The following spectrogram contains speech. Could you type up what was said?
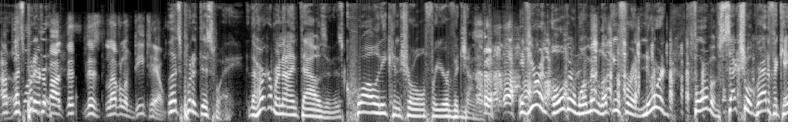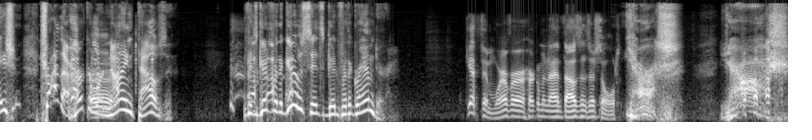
I'm just let's put it wondering about this this level of detail. let's put it this way: the Herkimer nine thousand is quality control for your vagina. if you're an older woman looking for a newer form of sexual gratification, try the Herkimer nine thousand. If it's good for the goose, it's good for the gramder. Get them wherever Herkimer nine thousands are sold. Yes. Yes.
